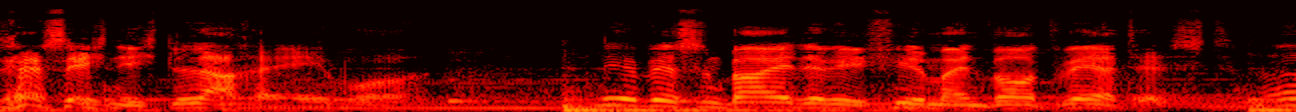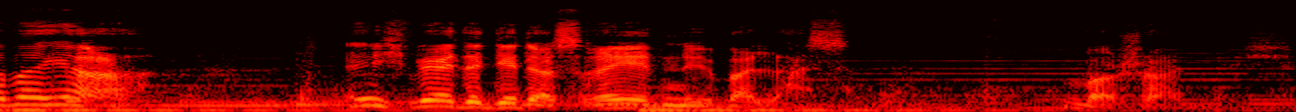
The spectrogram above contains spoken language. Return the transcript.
Dass ich nicht lache, Eivor. Wir wissen beide, wie viel mein Wort wert ist. Aber ja, ich werde dir das Reden überlassen. Wahrscheinlich.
